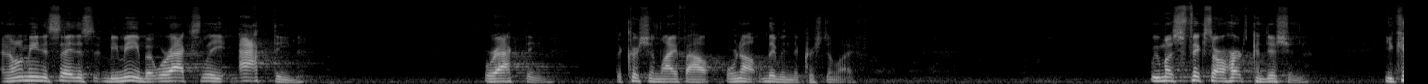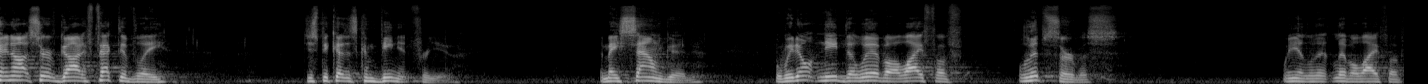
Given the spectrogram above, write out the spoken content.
And I don't mean to say this to be mean, but we're actually acting. We're acting the Christian life out. We're not living the Christian life. We must fix our heart's condition. You cannot serve God effectively just because it's convenient for you. It may sound good, but we don't need to live a life of lip service. We need to live a life of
